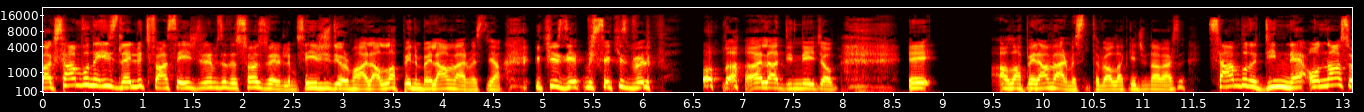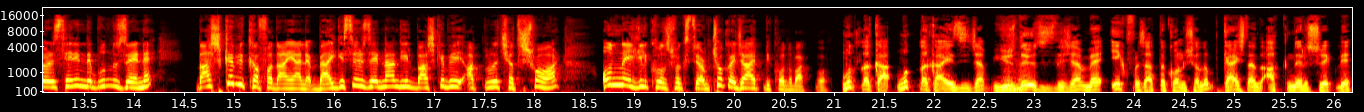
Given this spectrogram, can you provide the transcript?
Bak sen bunu izle lütfen seyircilerimize de söz verelim. Seyirci diyorum hala Allah benim belamı vermesin ya. 278 bölüm oldu hala dinleyici oldu. Ee, Allah belamı vermesin tabii Allah gecimden versin. Sen bunu dinle ondan sonra seninle bunun üzerine başka bir kafadan yani belgesel üzerinden değil başka bir aklımda çatışma var. Onunla ilgili konuşmak istiyorum. Çok acayip bir konu bak bu. Mutlaka mutlaka izleyeceğim. Yüzde yüz izleyeceğim ve ilk fırsatta konuşalım. Gerçekten de aklımda öyle sürekli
